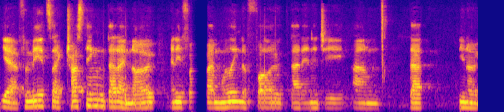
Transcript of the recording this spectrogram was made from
yeah, for me, it's like trusting that I know, and if I'm willing to follow that energy, um, that you know,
